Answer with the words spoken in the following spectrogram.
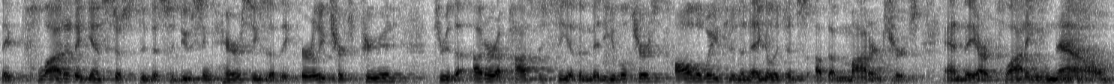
They plotted against us through the seducing heresies of the early church period, through the utter apostasy of the medieval church, all the way through the negligence of the modern church. And they are plotting now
